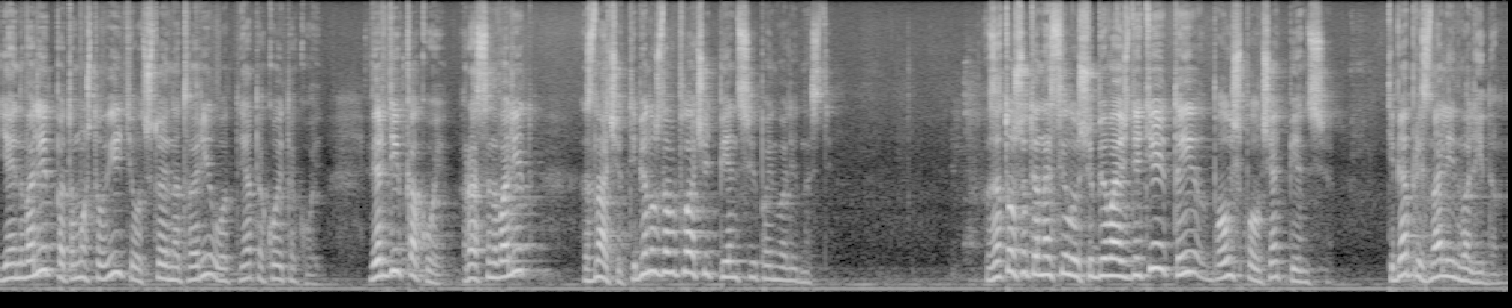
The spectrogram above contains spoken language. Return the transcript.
Я инвалид, потому что, видите, вот что я натворил, вот я такой-такой. Вердикт какой? Раз инвалид – Значит, тебе нужно выплачивать пенсию по инвалидности. За то, что ты насилуешь убиваешь детей, ты получишь получать пенсию. Тебя признали инвалидом.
